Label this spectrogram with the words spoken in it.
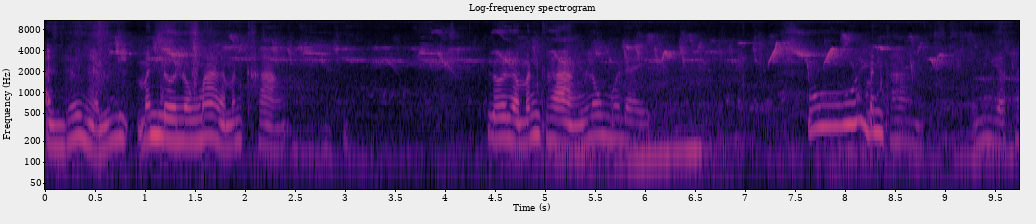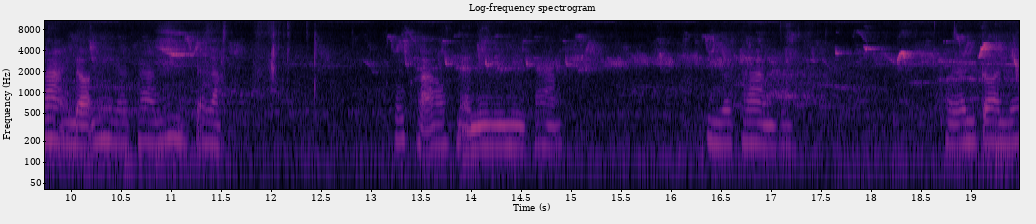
อันเท่าไหร่มันมันเลินลงมาแล้วมันค้างเลินแล้วมันค้างลงมาได้อู้ยมันค้างอันนี้ก็ค้างดอกนี่ก็ค้างนี่จะละ ขาวขาวๆเนี่ยนี่นี่นี่ข้างนี่ก็ข้างค่ะเพราะนั้นตอนนี้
